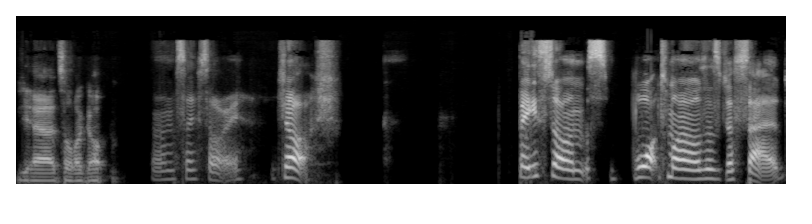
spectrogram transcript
Yeah, that's all I got. I'm so sorry. Josh, based on what Miles has just said,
